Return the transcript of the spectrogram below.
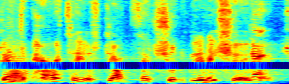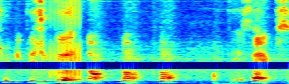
Gender parity, as John said, shouldn't be an issue. No, it should be because you're good, not not not your sex.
